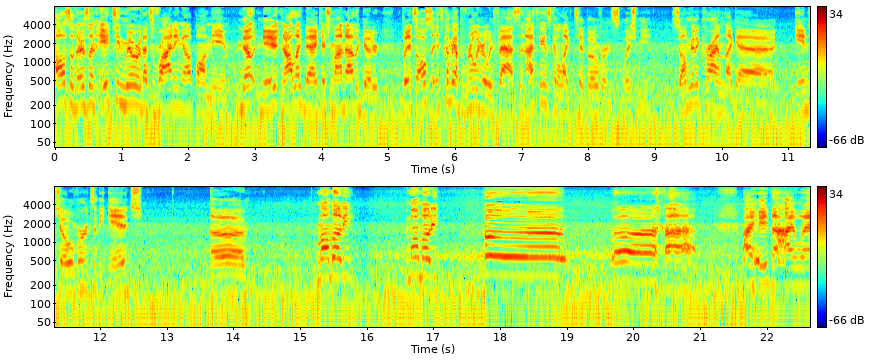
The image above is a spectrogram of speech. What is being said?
Also, there's an 18 wheeler that's riding up on me. No, no, not like that. Get your mind out of the gutter. But it's also it's coming up really, really fast, and I think it's gonna like tip over and squish me. So I'm gonna in like a inch over to the edge. Uh, come on, buddy. Come on, buddy. Uh, uh, I hate the highway.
